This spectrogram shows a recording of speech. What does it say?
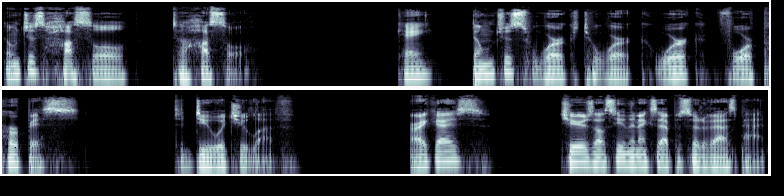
Don't just hustle to hustle. Okay? Don't just work to work, work for purpose to do what you love. All right, guys? Cheers. I'll see you in the next episode of Ask Pat.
